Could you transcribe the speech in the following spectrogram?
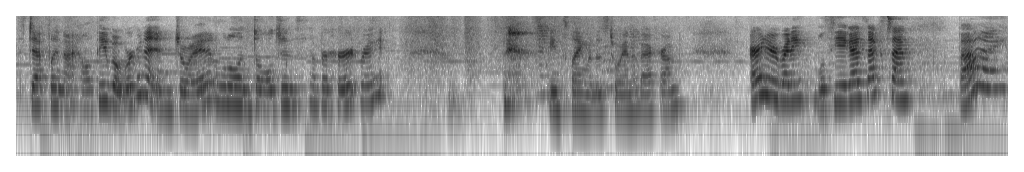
It's definitely not healthy, but we're gonna enjoy it. A little indulgence never hurt, right? Bean's playing with his toy in the background. All right, everybody, we'll see you guys next time. Bye.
